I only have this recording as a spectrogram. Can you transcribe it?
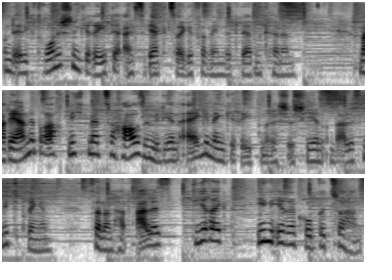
und elektronischen Geräte als Werkzeuge verwendet werden können. Marianne braucht nicht mehr zu Hause mit ihren eigenen Geräten recherchieren und alles mitbringen, sondern hat alles direkt in ihrer Gruppe zur Hand.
